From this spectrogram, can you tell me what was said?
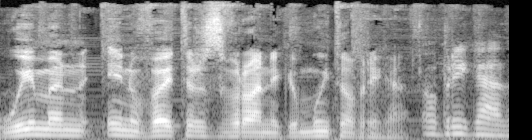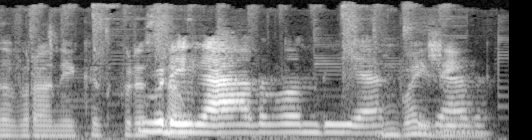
Women Innovators. Verónica, muito obrigado. Obrigada, Verónica, de coração. Obrigada, bom dia. Um beijinho. Obrigada.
